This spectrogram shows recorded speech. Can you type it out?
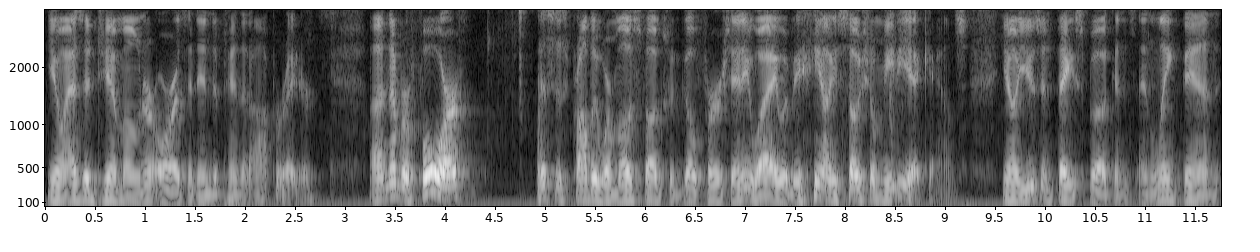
you know, as a gym owner or as an independent operator. Uh, number four, this is probably where most folks would go first anyway would be you know your social media accounts. You know using facebook and, and linkedin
